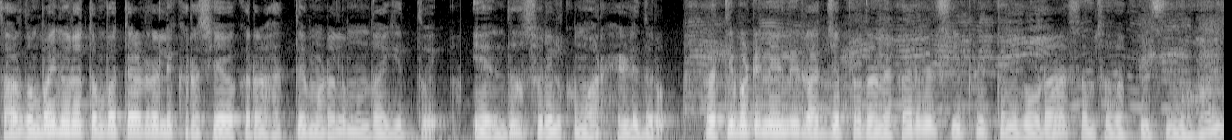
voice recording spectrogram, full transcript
ಸಾವಿರದ ಒಂಬೈನೂರ ತೊಂಬತ್ತೆರಡರಲ್ಲಿ ಕರಸೇವಕರ ಹತ್ಯೆ ಮಾಡಲು ಮುಂದಾಗಿತ್ತು ಎಂದು ಸುನಿಲ್ ಕುಮಾರ್ ಹೇಳಿದರು. ಪ್ರತಿಭಟನೆಯಲ್ಲಿ ರಾಜ್ಯ ಪ್ರಧಾನ ಕಾರ್ಯದರ್ಶಿ ಪ್ರೀತಮ್ ಗೌಡ, ಸಂಸದ ಪಿಸಿ ಮೋಹನ್,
